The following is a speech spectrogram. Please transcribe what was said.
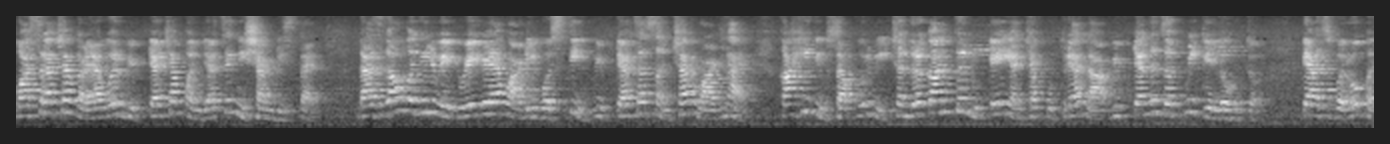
वासराच्या गळ्यावर बिबट्याच्या पंजाचे निशाण दिसत आहेत दासगाव मधील वेगवेगळ्या वाडी वस्तीत बिबट्याचा संचार वाढलाय. काही दिवसापूर्वी चंद्रकांत लुटे यांच्या पुत्र्याला बिबट्यानं जखमी केलं होतं. त्याचबरोबर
